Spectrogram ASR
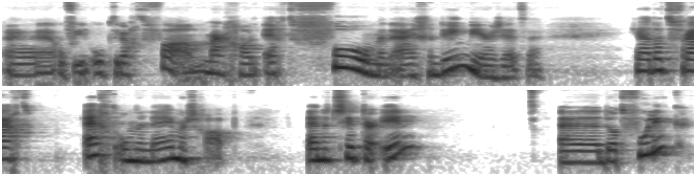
Uh, of in opdracht van, maar gewoon echt vol mijn eigen ding neerzetten. Ja, dat vraagt echt ondernemerschap. En het zit erin, uh, dat voel ik.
